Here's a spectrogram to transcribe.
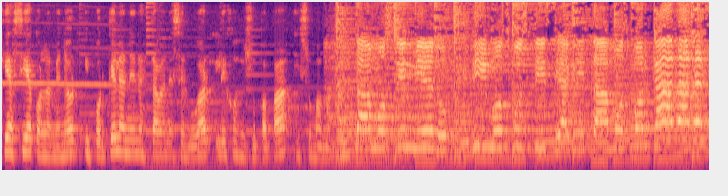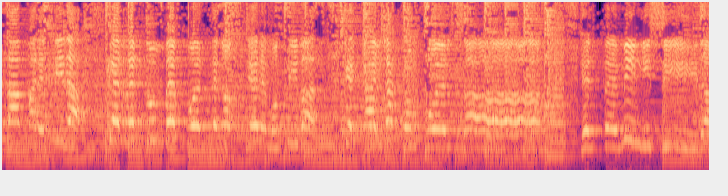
qué hacía con la menor y por qué la nena estaba en ese lugar lejos de su papá y su mamá. Cantamos sin miedo, pedimos justicia, gritamos por cada desaparecida, que retumbe fuerte, nos queremos vivas, que caiga con fuerza el feminicida.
